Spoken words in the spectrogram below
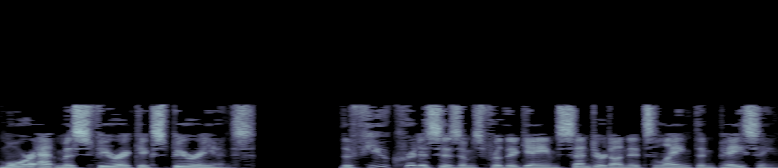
more atmospheric experience. The few criticisms for the game centered on its length and pacing.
